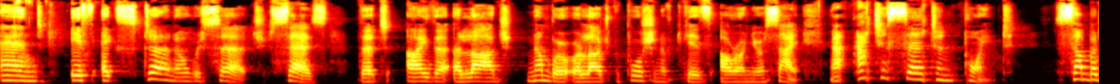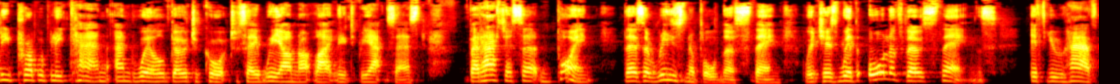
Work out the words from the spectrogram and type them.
And if external research says that either a large number or a large proportion of kids are on your site. Now, at a certain point, somebody probably can and will go to court to say we are not likely to be accessed. But at a certain point, there's a reasonableness thing, which is with all of those things, if you have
